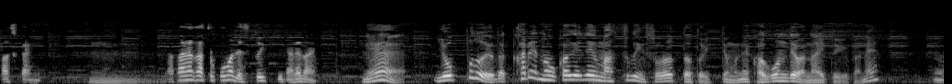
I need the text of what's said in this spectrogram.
確かに。うん。なかなかそこまでストイックになれない。ねえ、よっぽどだよ。だ彼のおかげでまっすぐに育ったと言ってもね、過言ではないというかね。うんう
